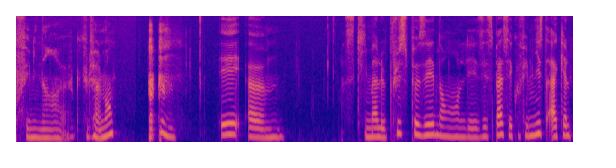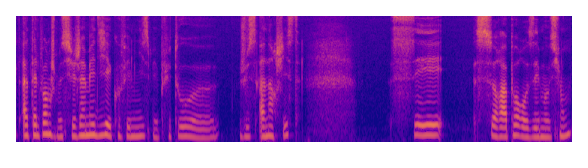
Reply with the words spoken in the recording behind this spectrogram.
féminin euh, culturellement. Et ce qui m'a le plus pesé dans les espaces écoféministes, à, tel point que je me suis jamais dit écoféministe, mais plutôt juste anarchiste, c'est ce rapport aux émotions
